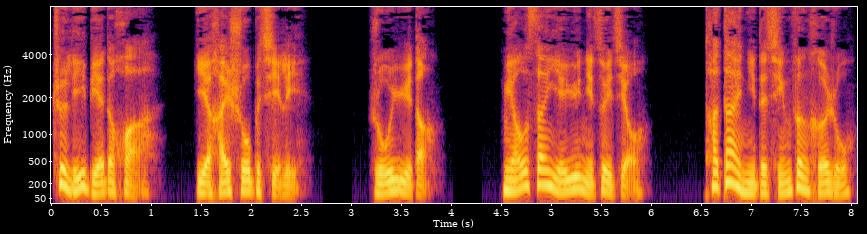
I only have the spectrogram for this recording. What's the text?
这离别的话也还说不起哩。”如玉道：“苗三爷与你醉酒，他待你的情分何如？”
